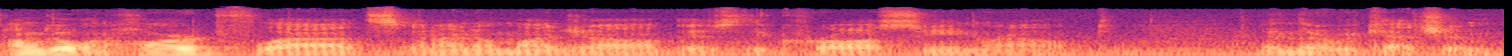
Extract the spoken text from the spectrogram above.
I'm going hard flats, and I know my job is the crossing route. And there we catch him.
